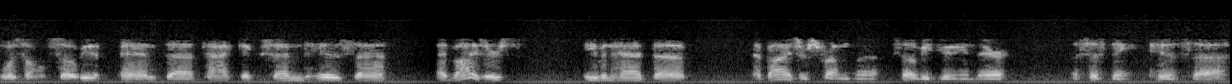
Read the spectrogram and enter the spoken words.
was all Soviet and, uh, tactics and his, uh, advisors even had, uh, advisors from the Soviet Union there assisting his, uh,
